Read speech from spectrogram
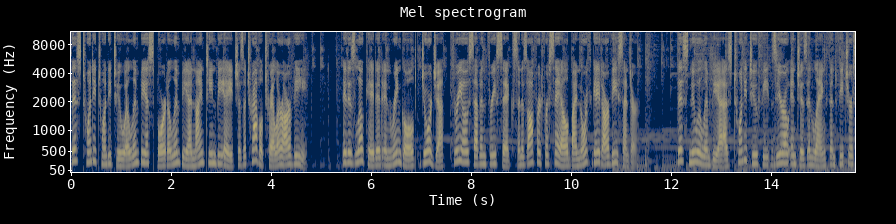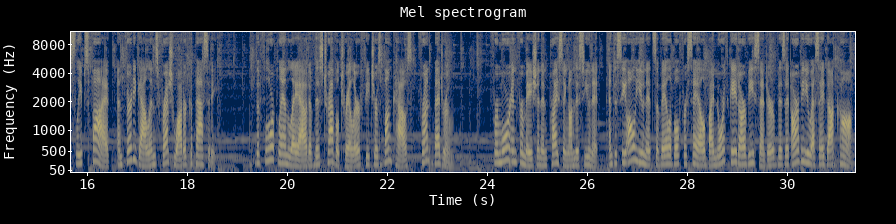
This 2022 Olympia Sport Olympia 19BH is a travel trailer RV. It is located in Ringgold, Georgia, 30736 and is offered for sale by Northgate RV Center. This new Olympia is 22 feet 0 inches in length and features sleeps 5 and 30 gallons fresh water capacity. The floor plan layout of this travel trailer features bunkhouse, front bedroom. For more information and pricing on this unit, and to see all units available for sale by Northgate RV Center visit RVUSA.com.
